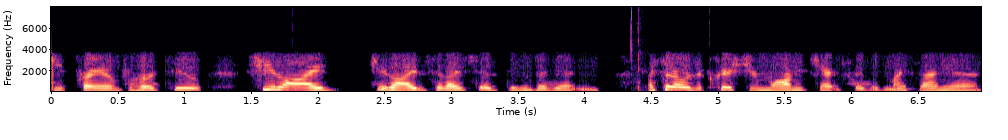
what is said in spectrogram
keep praying for her too. She lied. She lied. and Said I said things I didn't. I said I was a Christian mom. You can't sleep with my son here.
